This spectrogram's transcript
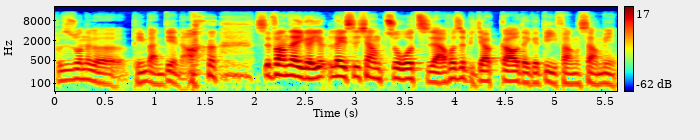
不是说那个平板电脑，是放在一个类似像桌子啊，或是比较高的一个地方上面。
